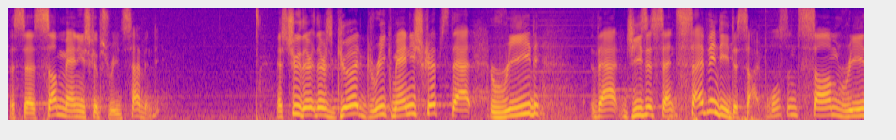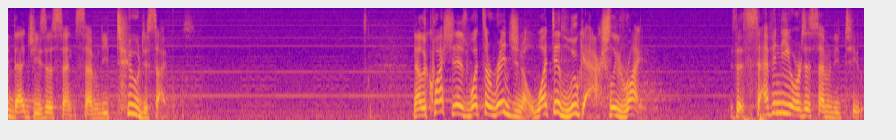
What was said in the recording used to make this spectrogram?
that says some manuscripts read 70. It's true, there, there's good Greek manuscripts that read that Jesus sent 70 disciples, and some read that Jesus sent 72 disciples. Now, the question is what's original? What did Luke actually write? Is it 70 or is it 72?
